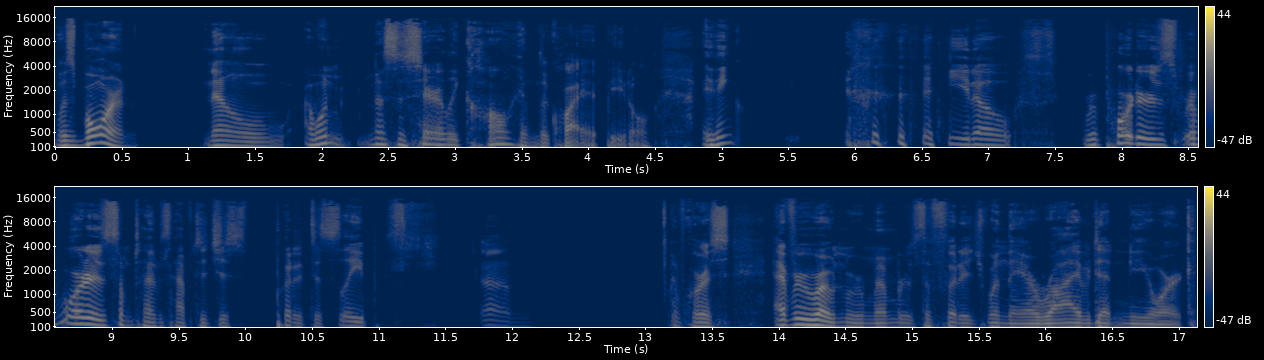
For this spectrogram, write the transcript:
was born. Now, I wouldn't necessarily call him the Quiet Beatle. I think, you know, reporters reporters sometimes have to just put it to sleep. Um, of course, everyone remembers the footage when they arrived at New York,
